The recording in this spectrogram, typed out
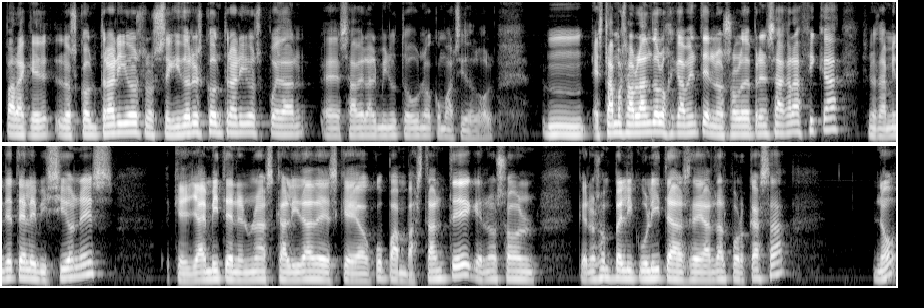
para que los contrarios, los seguidores contrarios puedan eh, saber al minuto uno cómo ha sido el gol. Mm, estamos hablando, lógicamente, no solo de prensa gráfica, sino también de televisiones que ya emiten en unas calidades que ocupan bastante, que no son, que no son peliculitas de andar por casa. No,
